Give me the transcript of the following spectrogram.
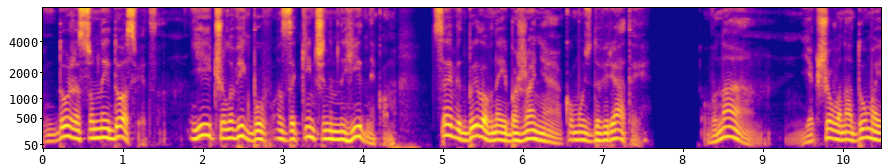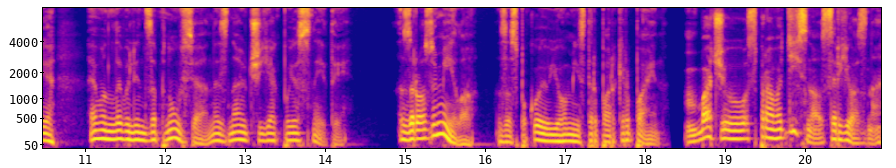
дуже сумний досвід. Її чоловік був закінченим негідником, це відбило в неї бажання комусь довіряти. Вона, якщо вона думає, Еван Левелін запнувся, не знаючи, як пояснити. Зрозуміло, заспокоїв його містер Паркер Пайн. Бачу, справа дійсно серйозна.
